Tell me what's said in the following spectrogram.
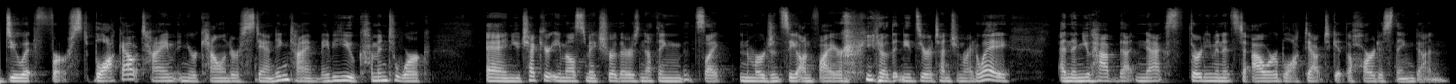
Do it first. Block out time in your calendar, standing time. Maybe you come into work and you check your emails to make sure there's nothing that's like an emergency on fire, you know, that needs your attention right away. And then you have that next 30 minutes to hour blocked out to get the hardest thing done.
